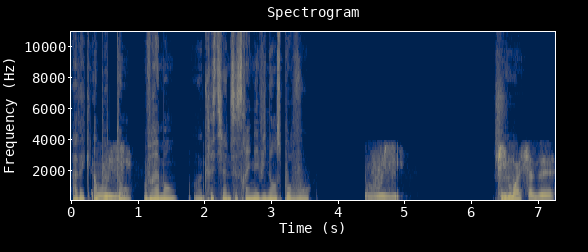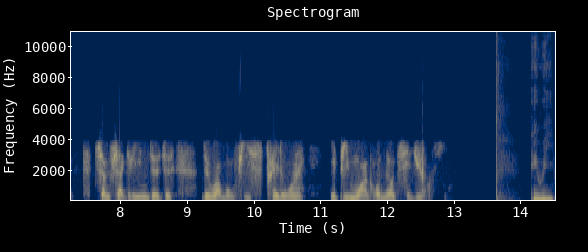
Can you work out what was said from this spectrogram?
avec un peu de temps. Vraiment, euh, Christiane, ce sera une évidence pour vous. Oui. Puis moi, ça me, ça me chagrine de, de, de, voir mon fils très loin. Et puis moi, à Grenoble, c'est dur aussi. Eh oui.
